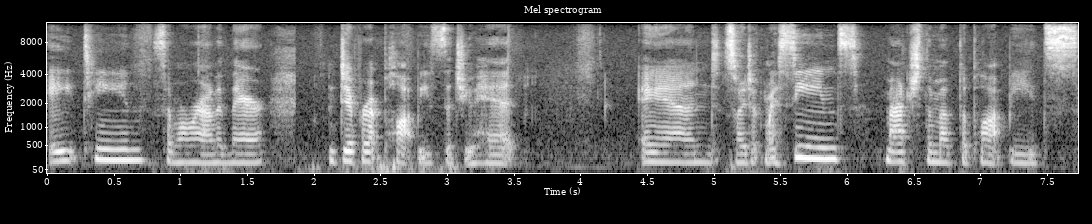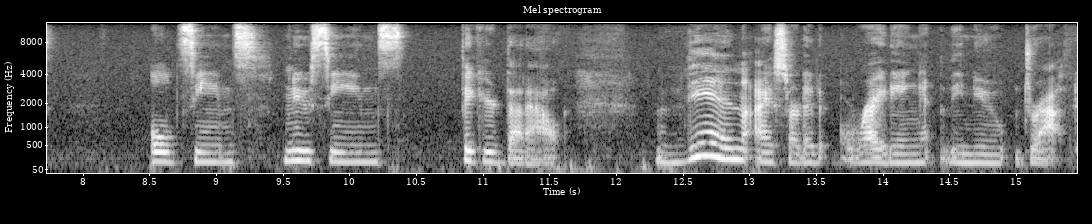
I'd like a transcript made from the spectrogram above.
18, somewhere around in there, different plot beats that you hit. And so I took my scenes, matched them up the plot beats, old scenes, new scenes, figured that out. Then I started writing the new draft.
